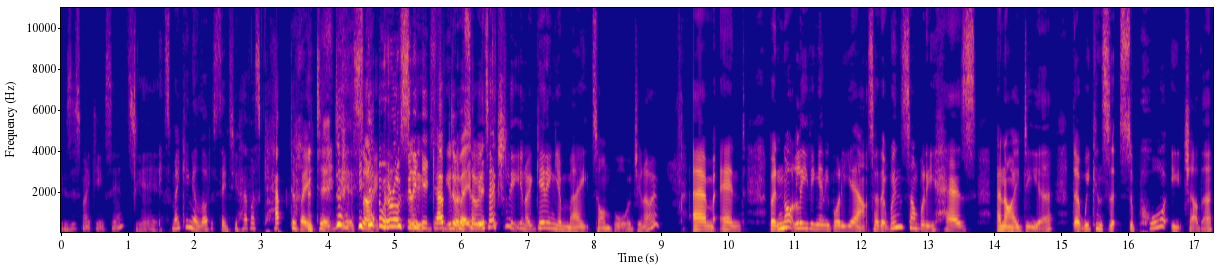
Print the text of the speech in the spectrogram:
Is this making sense? Yeah. It's making a lot of sense. You have us captivated. Yeah, so we're all so here it's, you know, captivated. so it's actually you know getting your mates on board, you know, um, and but not leaving anybody out, so that when somebody has an idea, that we can su- support each other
